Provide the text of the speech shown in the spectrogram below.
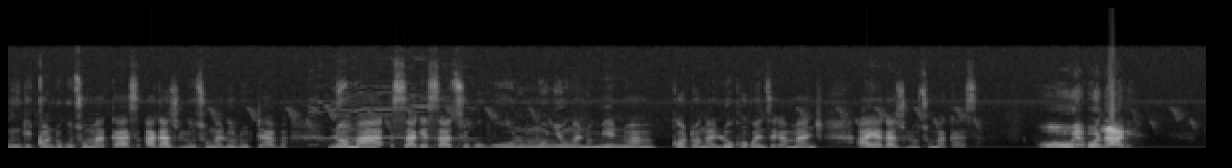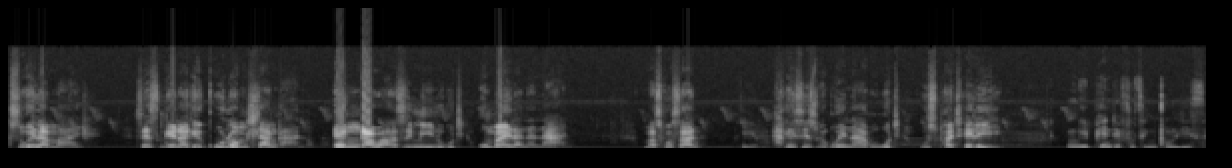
ngiqonda ukuthi uMagasi akazi lutho ngalolu daba noma sake sathi ukulumunyunga nomyeni wami kodwa ngalokho kwenzeka manje hayi akazi lutho uMagasi. Oh uyabona ke kusukela manje sesingena ke kulomhlangano engingawazi mina ukuthi umayelana nani Masikhosana Yebo. ake sizwe kuwenaka ukuthi usiphatheleni Ngiphinde futhi ngixolise.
